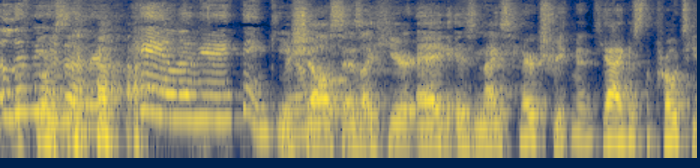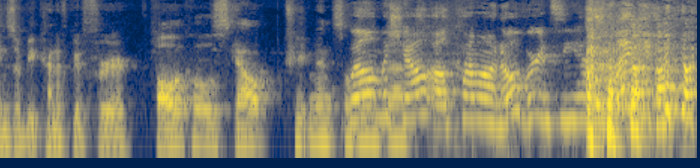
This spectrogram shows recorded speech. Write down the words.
Olivia's course. on there. Hey, Olivier, thank you. Michelle says, I hear egg is nice hair treatment. Yeah, I guess the proteins would be kind of good for follicles, scalp treatment. something Well, like that. Michelle, I'll come on over and see how you like it.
